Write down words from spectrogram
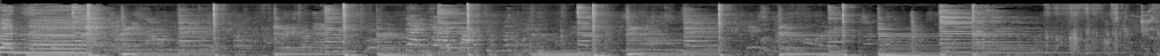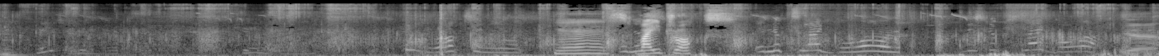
Savannah. Rocks in here. Yes, white rocks. It looks like Goa. This looks like Goa. Yes.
